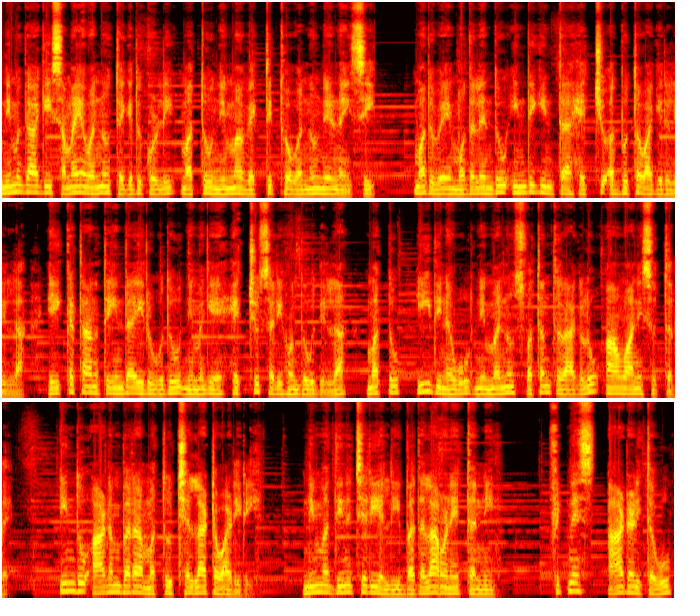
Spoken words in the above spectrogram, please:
ನಿಮಗಾಗಿ ಸಮಯವನ್ನು ತೆಗೆದುಕೊಳ್ಳಿ ಮತ್ತು ನಿಮ್ಮ ವ್ಯಕ್ತಿತ್ವವನ್ನು ನಿರ್ಣಯಿಸಿ. ಮದುವೆ ಮೊದಲೆಂದು ಇಂದಿಗಿಂತ ಹೆಚ್ಚು ಅದ್ಭುತವಾಗಿರಲಿಲ್ಲ. ಏಕತಾನತೆಯಿಂದ ಇರುವುದು ನಿಮಗೆ ಹೆಚ್ಚು ಸರಿಹೊಂದುವುದಿಲ್ಲ ಮತ್ತು ಈ ದಿನವು ನಿಮ್ಮನ್ನು ಸ್ವತಂತ್ರರಾಗಲು ಆಹ್ವಾನಿಸುತ್ತದೆ. ಇಂದು ಆಡಂಬರ ಮತ್ತು ಚೆಲ್ಲಾಟವಾಡಿರಿ. ನಿಮ್ಮ ದಿನಚರಿಯಲ್ಲಿ ಬದಲಾವಣೆ ತನ್ನಿ. ಫಿಟ್ನೆಸ್, ಆಡಳಿತವು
